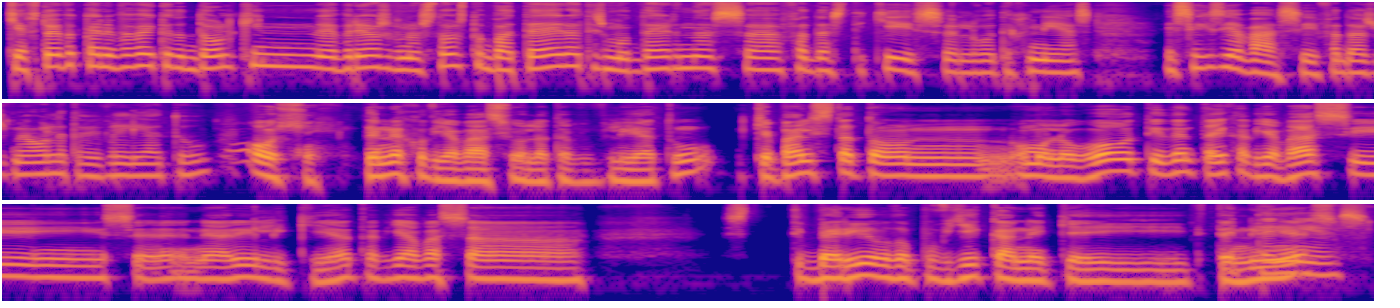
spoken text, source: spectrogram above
και αυτό έκανε βέβαια και τον Τόλκιν ευρέως γνωστό στον πατέρα της μοντέρνας ε, φανταστικής λογοτεχνίας. Εσύ έχεις διαβάσει φαντάζομαι όλα τα βιβλία του; Όχι, δεν έχω διαβάσει όλα τα βιβλία του και μάλιστα τον ομολογώ ότι δεν τα είχα διαβάσει σε νεαρή ηλικία. Τα διάβασα στην περίοδο που βγήκανε και οι ταινίες.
